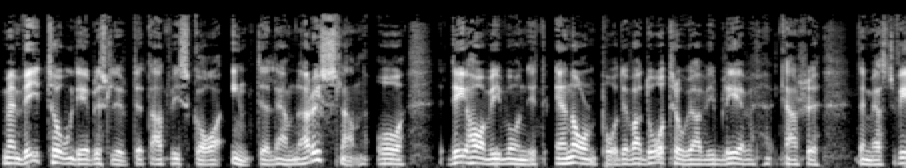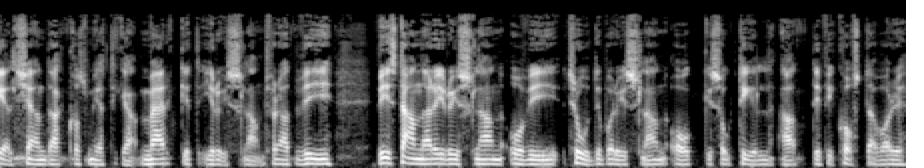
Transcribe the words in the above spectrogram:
men vi tog det beslutet att vi ska inte lämna Ryssland och det har vi vunnit enormt på. Det var då tror jag vi blev kanske det mest välkända kosmetikamärket i Ryssland för att vi vi stannade i Ryssland och vi trodde på Ryssland och såg till att det fick kosta vad det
